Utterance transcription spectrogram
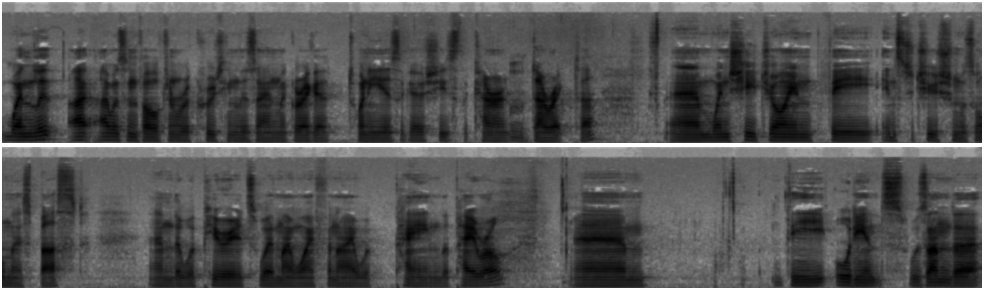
when Li- I, I, was involved in recruiting Liz Ann Macgregor 20 years ago, she's the current mm. director. Um, when she joined, the institution was almost bust. and there were periods where my wife and I were paying the payroll. Um, the audience was under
